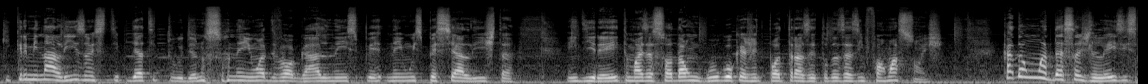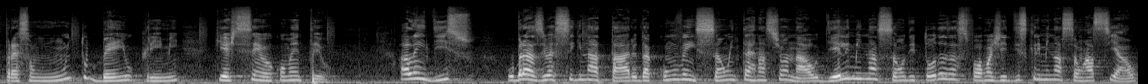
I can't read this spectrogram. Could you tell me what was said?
que criminalizam esse tipo de atitude. Eu não sou nenhum advogado, nem espe nenhum especialista em direito, mas é só dar um Google que a gente pode trazer todas as informações. Cada uma dessas leis expressam muito bem o crime que este senhor cometeu. Além disso, o Brasil é signatário da Convenção Internacional de Eliminação de Todas as Formas de Discriminação Racial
